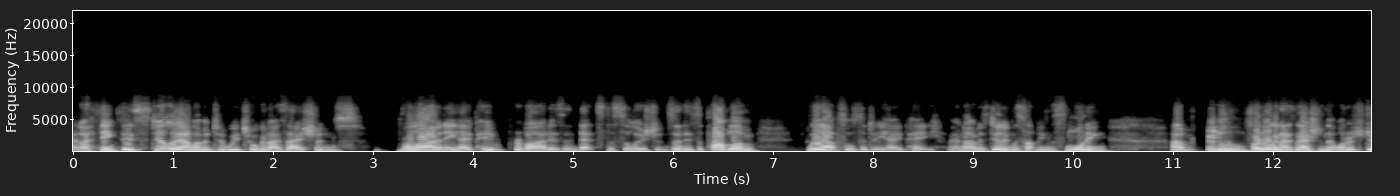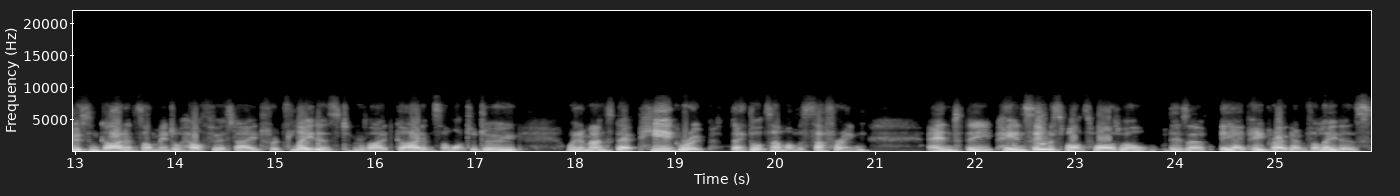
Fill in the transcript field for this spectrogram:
And I think there's still an element at which organisations rely on EAP providers, and that's the solution. So there's a problem, we outsource it to EAP. And I was dealing with something this morning um, for an organisation that wanted to do some guidance on mental health first aid for its leaders to provide guidance on what to do when amongst that peer group they thought someone was suffering. And the P&C response was, well, there's a EAP program for leaders.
